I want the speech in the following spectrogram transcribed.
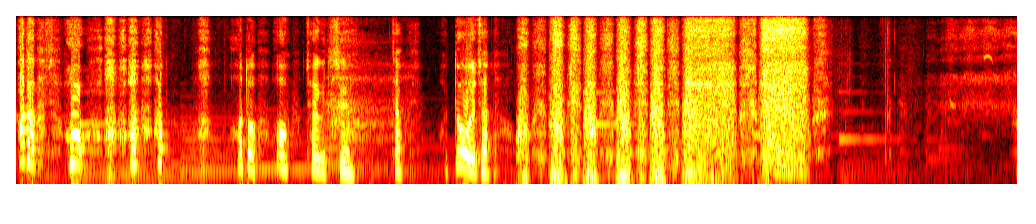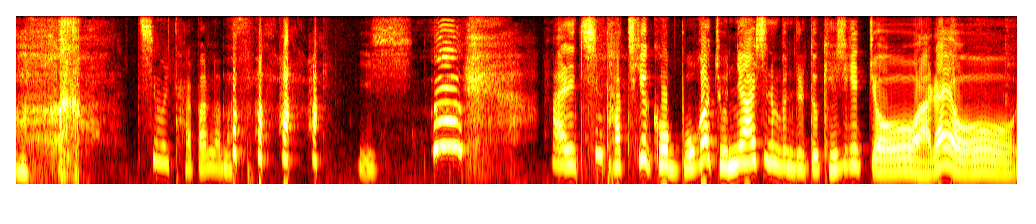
아, 뜨거, 어, 아, 아, 아, 아, 뜨거, 어, 자, 이거 드세요. 자, 어, 뜨거워요, 자. 침을 다 발라놨어. 이씨. 아니 침 다치게 그거 뭐가 좋냐 하시는 분들도 계시겠죠. 알아요.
